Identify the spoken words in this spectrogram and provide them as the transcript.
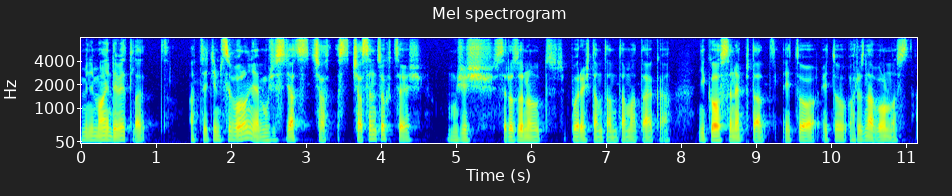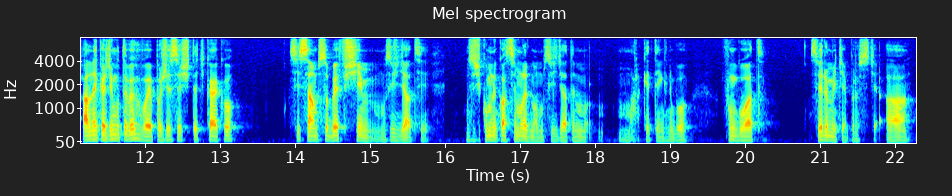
minimálně 9 let. A cítím se volně, můžeš si dělat s, čas, s časem, co chceš. Můžeš se rozhodnout, půjdeš tam, tam, tam a tak a nikoho se neptat. Je to, je to hrozná volnost. Ale ne každému to vyhovuje, protože jsi teďka jako si sám sobě všim, musíš dělat si, musíš komunikovat s těmi lidmi, musíš dělat ten marketing nebo fungovat svědomitě prostě. A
